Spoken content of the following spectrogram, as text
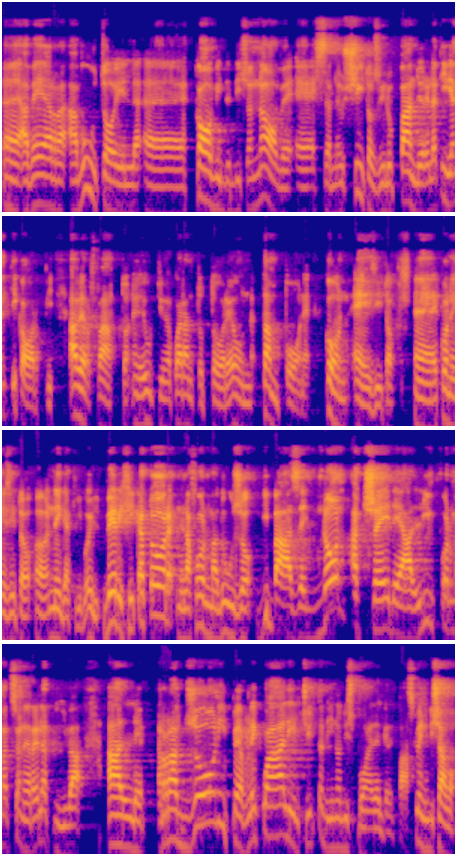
eh, aver avuto il eh, Covid-19 e esserne uscito sviluppando i relativi anticorpi, aver fatto nelle ultime 48 ore un tampone con esito, eh, con esito eh, negativo. Il verificatore nella forma d'uso di base non accede all'informazione relativa alle ragioni per le quali il cittadino dispone del Green Pass. Quindi diciamo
